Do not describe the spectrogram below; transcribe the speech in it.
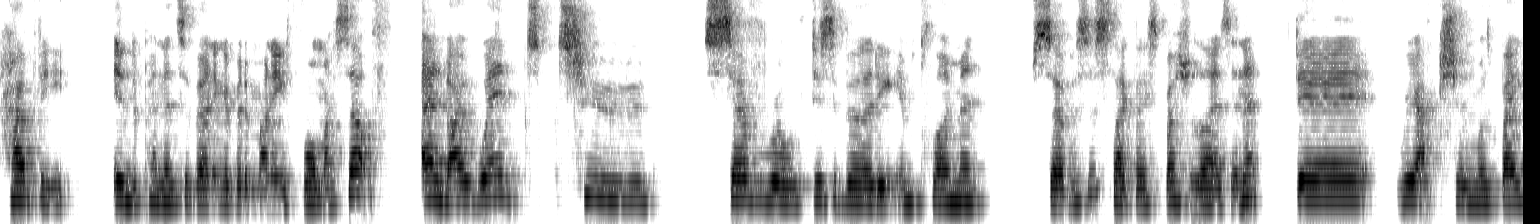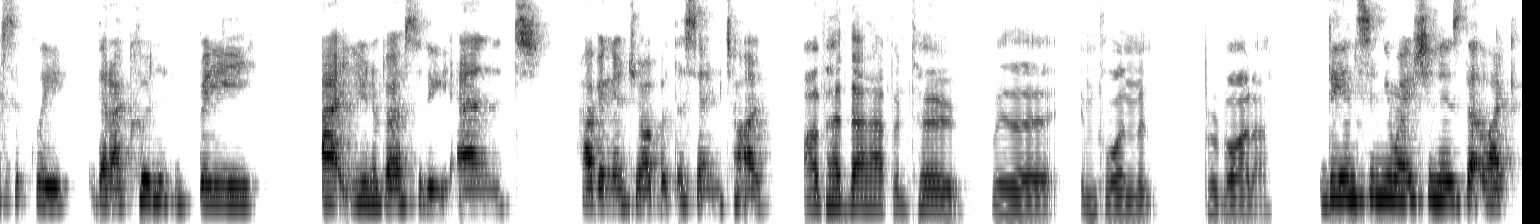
have the independence of earning a bit of money for myself. And I went to several disability employment services, like they specialize in it. Their reaction was basically that I couldn't be at university and having a job at the same time. I've had that happen too with a employment provider. The insinuation is that like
